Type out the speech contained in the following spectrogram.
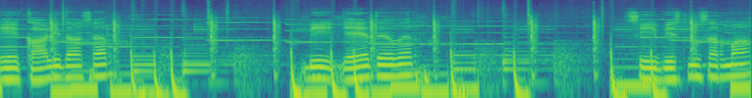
ஏ. காளிதாசர். பி. ஜெயதேவர். சி. விஷ்ணு சர்மா.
